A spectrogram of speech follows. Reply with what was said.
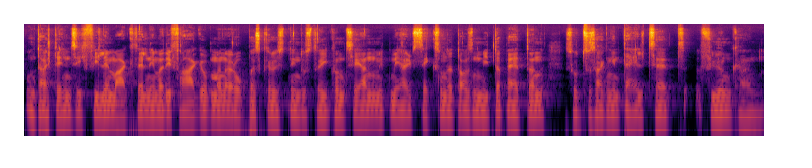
Und da stellen sich viele Marktteilnehmer die Frage, ob man Europas größten Industriekonzern mit mehr als 600.000 Mitarbeitern sozusagen in Teilzeit führen kann.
